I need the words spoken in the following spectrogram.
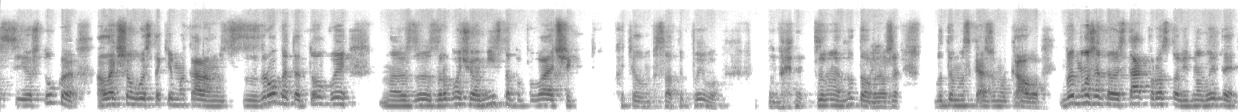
з цією штукою, але якщо ви з таким макаром зробите, то ви з, з робочого міста, попиваючи, хотів написати пиво, думаю, ну добре, вже будемо, скажемо, каву. Ви можете ось так просто відновити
